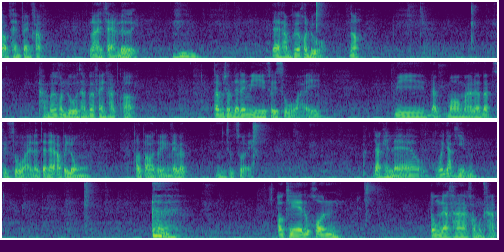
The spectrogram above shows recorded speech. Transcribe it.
ตอบแทนแฟนคลับหลายแสนเลย แต่ทำเพื่อคนดู เนาะทำเพื่อคนดูทำเพื่อแฟนคลับก็ ท่านผู้ชมจะได้มีสวยๆ มีแบบมองมาแล้วแบบสวยๆ แล้วจะได้เอาไปลงต่อๆตัวเองได้แบบสวยๆ อยากเห็นแล้ว ผมก็อยากเห็น โอเคทุกคน ตรงแล้วค่ะขอบคุณครับ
